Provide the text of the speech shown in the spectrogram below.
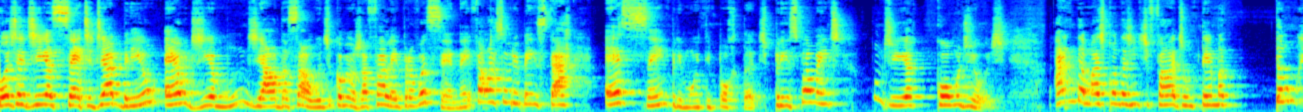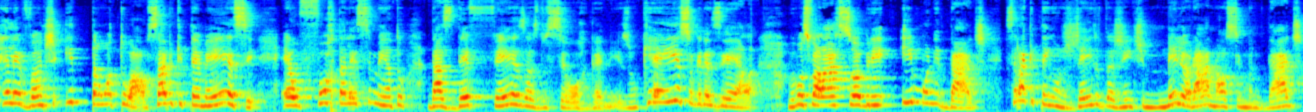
Hoje é dia 7 de abril, é o Dia Mundial da Saúde, como eu já falei para você, né? E falar sobre bem-estar é sempre muito importante, principalmente um dia como o de hoje. Ainda mais quando a gente fala de um tema tão relevante e tão atual. Sabe que tema é esse? É o fortalecimento das defesas do seu organismo. O que é isso, Graziela? Vamos falar sobre imunidade. Será que tem um jeito da gente melhorar a nossa imunidade?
